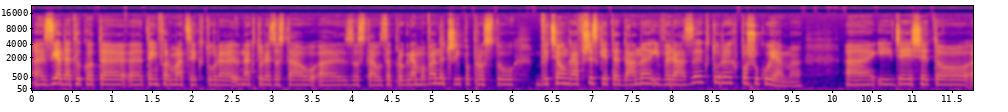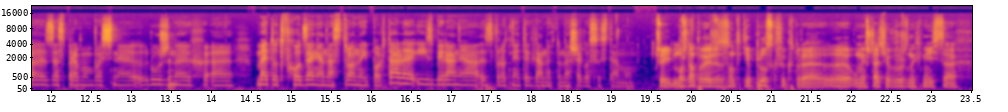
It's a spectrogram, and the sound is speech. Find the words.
e, zjada tylko te, e, te informacje, które, na które został, został zaprogramowany, czyli po prostu wyciąga wszystkie te dane i wyrazy, których poszukujemy. I dzieje się to za sprawą właśnie różnych metod wchodzenia na strony i portale i zbierania zwrotnie tych danych do naszego systemu. Czyli można powiedzieć, że to są takie pluskwy, które e, umieszczacie w różnych miejscach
